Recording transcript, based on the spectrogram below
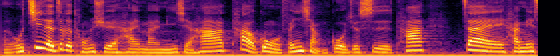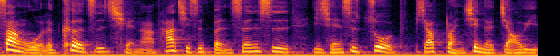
呃，我记得这个同学还蛮明显，他他有跟我分享过，就是他。在还没上我的课之前啊，他其实本身是以前是做比较短线的交易，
